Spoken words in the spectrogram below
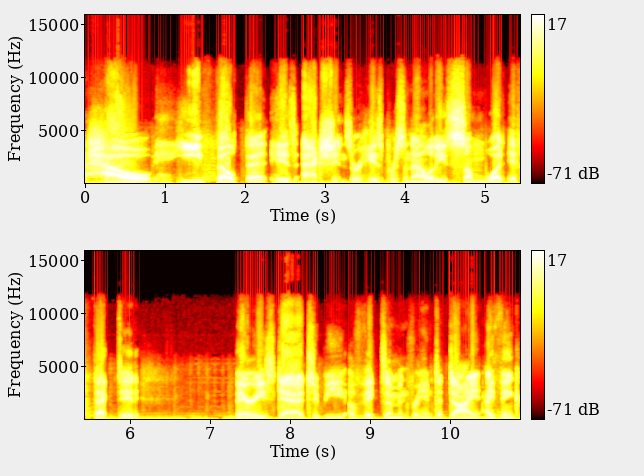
how he felt that his actions or his personality somewhat affected Barry's dad to be a victim and for him to die. I think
